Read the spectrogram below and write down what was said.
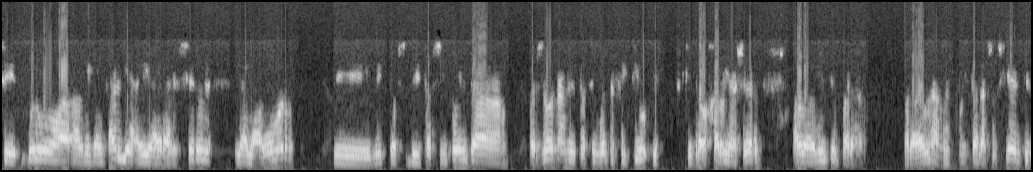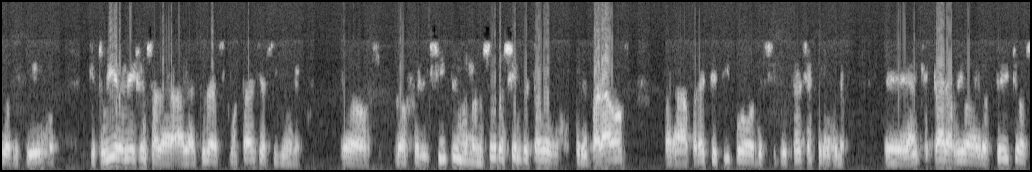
se, vuelvo a, recalcar y, agradecer la labor de, estos de estas 50 personas, de estos 50 efectivos que, trabajaron ayer obviamente para, para dar una respuesta a la sociedad. Entiendo que estuvimos que estuvieron ellos a la, a la altura de las circunstancias, así que bueno, los felicito y bueno, nosotros siempre estamos preparados para, para este tipo de circunstancias, pero bueno, eh, hay que estar arriba de los techos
